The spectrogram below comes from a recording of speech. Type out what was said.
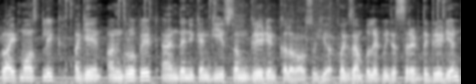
Right mouse click again ungroup it and then you can give some gradient color also here. For example let me just select the gradient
